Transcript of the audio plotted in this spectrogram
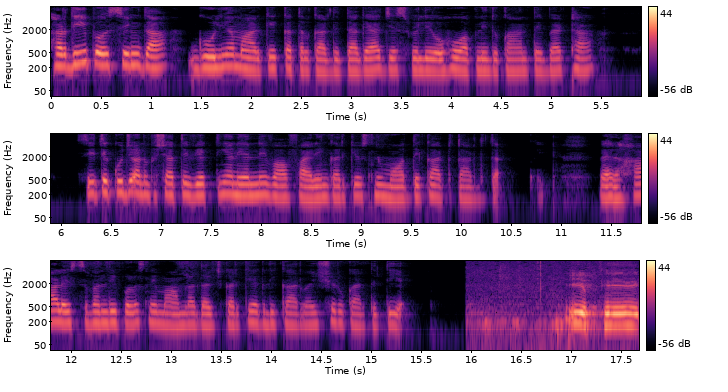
ਹਰਦੀਪ ਸਿੰਘ ਦਾ ਗੋਲੀਆਂ ਮਾਰ ਕੇ ਕਤਲ ਕਰ ਦਿੱਤਾ ਗਿਆ। ਜਿਸ ਵੇਲੇ ਉਹ ਆਪਣੀ ਦੁਕਾਨ ਤੇ ਬੈਠਾ ਸੀ ਤੇ ਕੁਝ ਅਣਪਛਾਤੇ ਵਿਅਕਤੀਆਂ ਨੇ ਅੰਨ੍ਹੇਵਾਹ ਫਾਇਰਿੰਗ ਕਰਕੇ ਉਸ ਨੂੰ ਮੌਤ ਦੇ ਘਾਟ ਉਤਾਰ ਦਿੱਤਾ। ਬਹਰਹਾਲ, ਇਸ ਸੰਬੰਧੀ ਪੁਲਿਸ ਨੇ ਮਾਮਲਾ ਦਰਜ ਕਰਕੇ ਅਗਲੀ ਕਾਰਵਾਈ ਸ਼ੁਰੂ ਕਰ ਦਿੱਤੀ ਹੈ। ਇਹ ਇੱਥੇ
